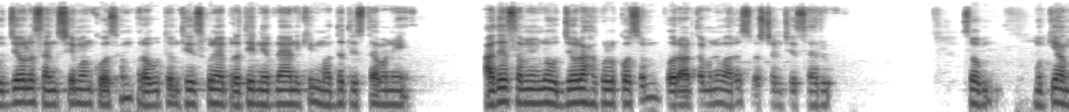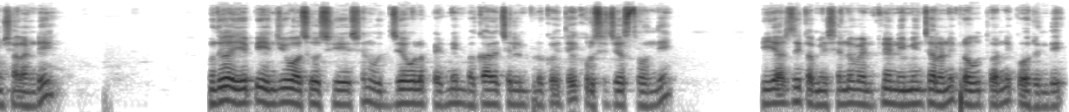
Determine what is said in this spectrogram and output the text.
ఉద్యోగుల సంక్షేమం కోసం ప్రభుత్వం తీసుకునే ప్రతి నిర్ణయానికి మద్దతు ఇస్తామని అదే సమయంలో ఉద్యోగుల హక్కుల కోసం పోరాడతామని వారు స్పష్టం చేశారు. సో ముఖ్య అంశాలండి. ముందుగా ఏపీ ఎన్జిఓ అసోసియేషన్ ఉద్యోగుల పెండింగ్ బకాల చెల్లింపులకు అయితే కృషి చేస్తోంది. పీఆర్సీ కమిషన్ను వెంటనే నియమించాలని ప్రభుత్వాన్ని కోరింది.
